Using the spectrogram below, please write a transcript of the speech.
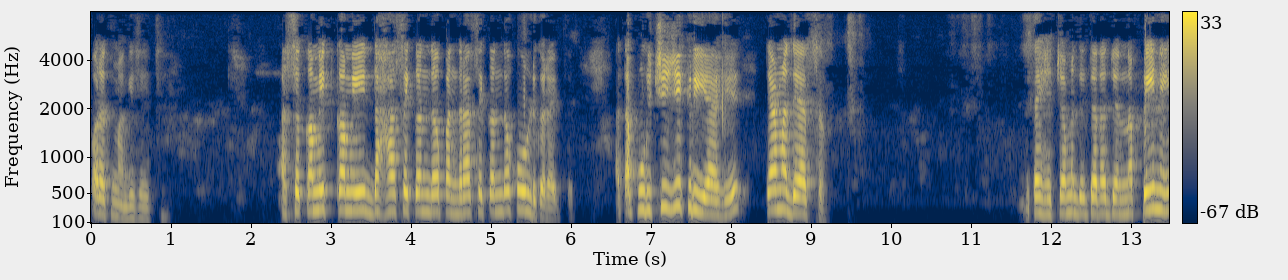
परत मागे जायचे असं कमीत कमी दहा सेकंद पंधरा सेकंद होल्ड करायचं आता पुढची जी क्रिया आहे त्यामध्ये असं. आता ह्याच्यामध्ये जरा ज्यांना पेन आहे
